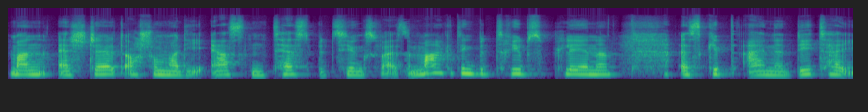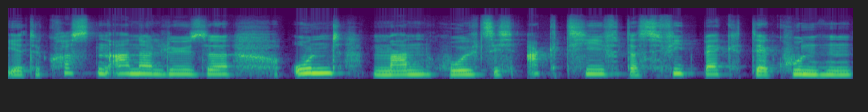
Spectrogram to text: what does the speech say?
Man erstellt auch schon mal die ersten Test- bzw. Marketingbetriebspläne. Es gibt eine detaillierte Kostenanalyse und man holt sich aktiv das Feedback der Kunden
